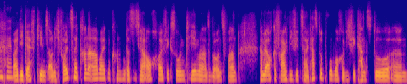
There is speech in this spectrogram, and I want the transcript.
okay. weil die Dev-Teams auch nicht Vollzeit dran arbeiten konnten. Das ist ja auch häufig so ein Thema. Also bei uns waren, haben wir auch gefragt, wie viel Zeit hast du pro Woche? Wie viel kannst du ähm,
